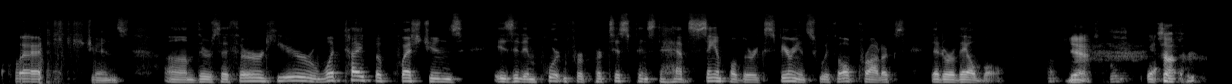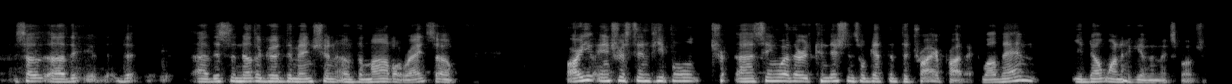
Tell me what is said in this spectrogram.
questions. Um, There's a third here. What type of questions is it important for participants to have sampled or experienced with all products that are available? Yeah. Yeah. So, so uh, the, the, uh, this is another good dimension of the model, right? So are you interested in people uh, seeing whether conditions will get them to try a product? Well, then you don't want to give them exposure,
